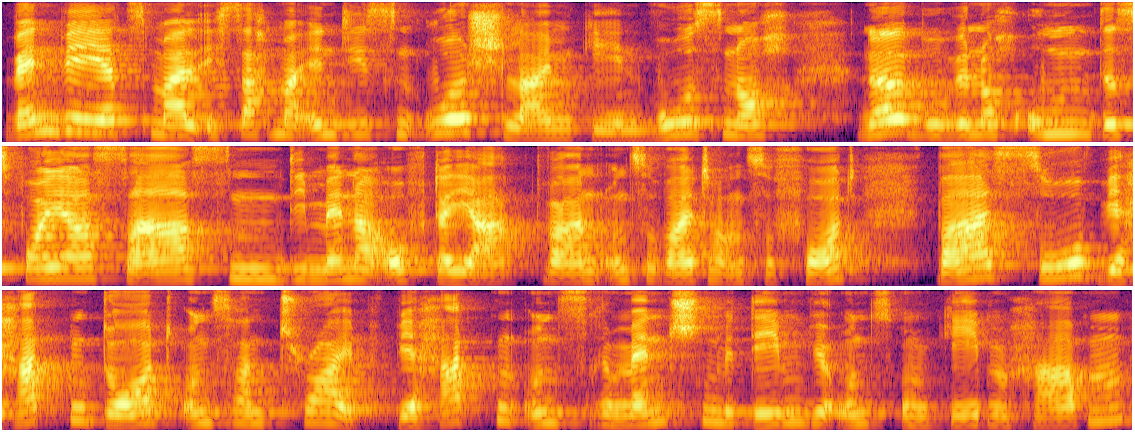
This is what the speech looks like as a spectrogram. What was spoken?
wenn wir jetzt mal, ich sag mal, in diesen Urschleim gehen, wo es noch, ne, wo wir noch um das Feuer saßen, die Männer auf der Jagd waren und so weiter und so fort, war es so, wir hatten dort unseren Tribe, wir hatten unsere Menschen, mit denen wir uns umgeben haben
